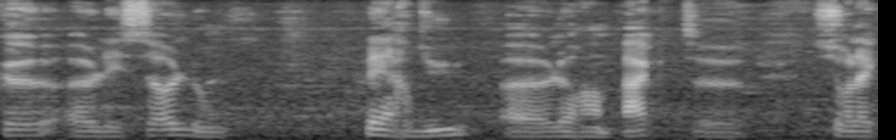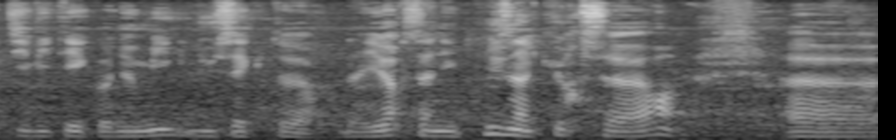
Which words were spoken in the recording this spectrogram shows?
que les soldes ont perdu euh, leur impact euh, sur l'activité économique du secteur. D'ailleurs, ça n'est plus un curseur. Euh,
